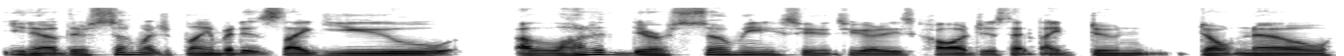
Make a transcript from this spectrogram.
you know, there's so much blame, but it's like you a lot of there are so many students who go to these colleges that like don't don't know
